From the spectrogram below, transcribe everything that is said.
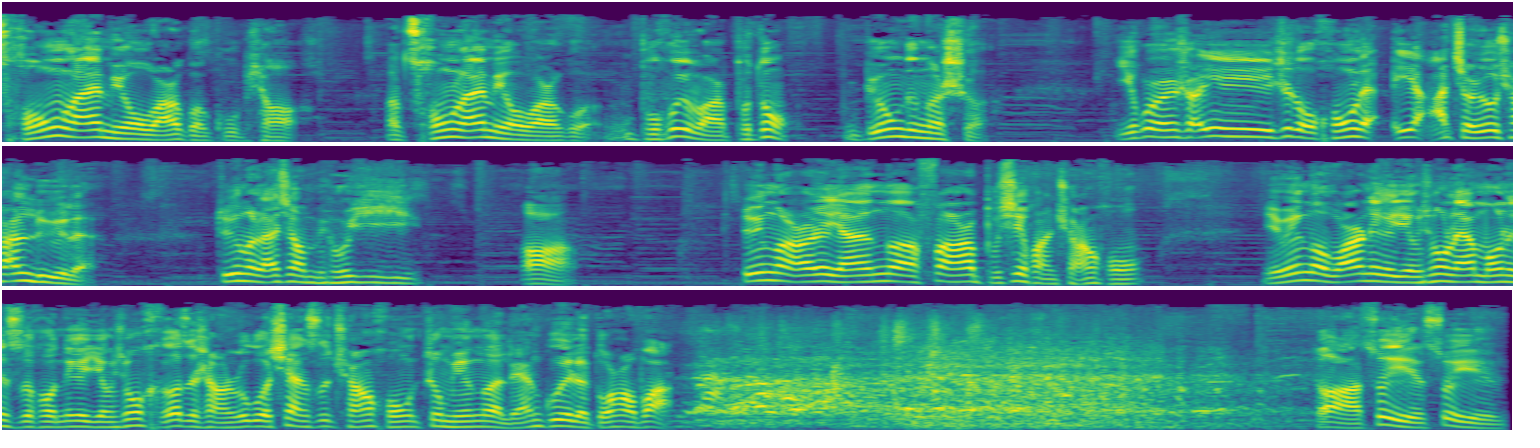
从来没有玩过股票啊，从来没有玩过，不会玩，不懂。你不用跟我说。一会儿人说，哎，这都红了，哎呀，今儿又全绿了，对我来讲没有意义啊。对我而言，我反而不喜欢全红。”因为我玩那个英雄联盟的时候，那个英雄盒子上如果显示全红，证明我连跪了多少把，对 吧？所以，所以，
